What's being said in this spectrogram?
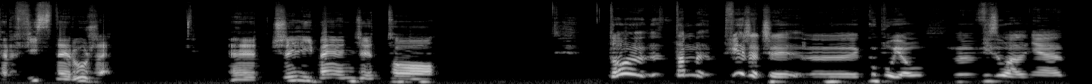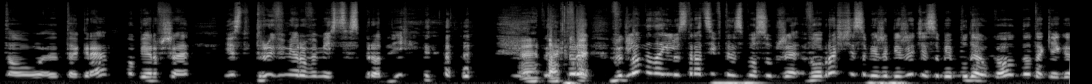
Krwiste Róże. E, Czyli będzie to... To tam dwie rzeczy e, kupują e, wizualnie tą, e, tę grę. Po pierwsze jest trójwymiarowe miejsce zbrodni, e, Tak, które wygląda na ilustracji w ten sposób, że wyobraźcie sobie, że bierzecie sobie pudełko do, takiego,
